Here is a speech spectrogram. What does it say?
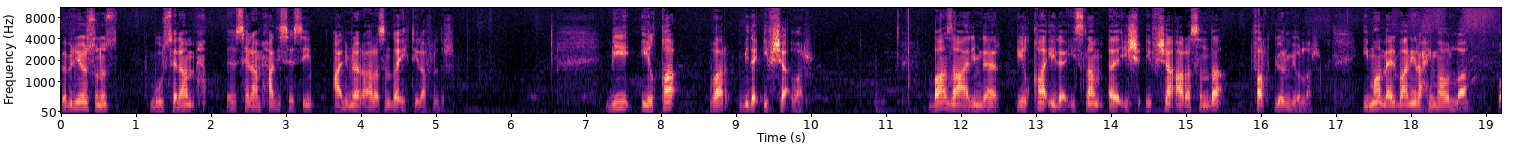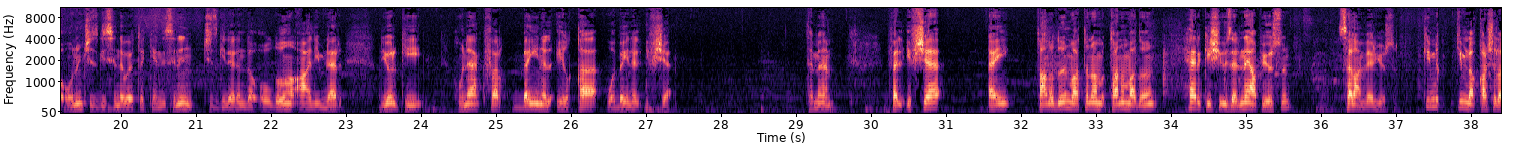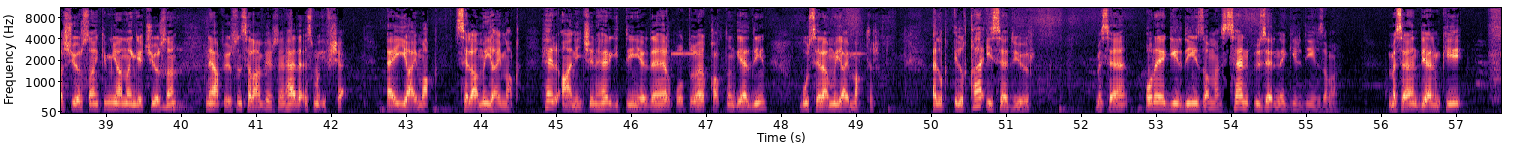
Ve biliyorsunuz bu selam e, selam hadisesi alimler arasında ihtilaflıdır. Bir ilka var, bir de ifşa var. Bazı alimler ilka ile İslam e, ifşa arasında fark görmüyorlar. İmam Elbani rahimahullah ve onun çizgisinde ve kendisinin çizgilerinde olduğu alimler diyor ki hunak fark beynel ilqa ve beynel ifşa. Tamam. Fel ifşa ay tanıdığın ve tanımadığın her kişi üzerine yapıyorsun? Selam veriyorsun. Kim, kimle karşılaşıyorsan, kim yanından geçiyorsan ne yapıyorsun? Selam veriyorsun. Hada ismu ifşa. Ey yaymak. Selamı yaymak. Her an için, her gittiğin yerde, her otur, her kalktın, geldiğin bu selamı yaymaktır. El ilka ise diyor, mesela oraya girdiğin zaman, sen üzerine girdiğin zaman, mesela diyelim ki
